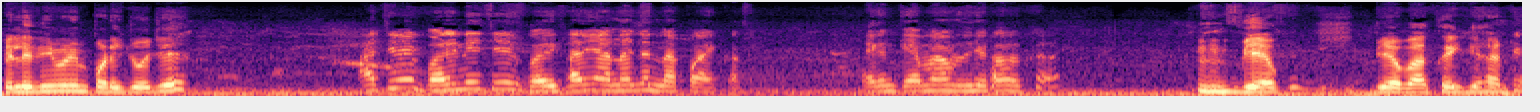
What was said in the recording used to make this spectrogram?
પેલી નીમણી પડી જોજે. આ છે ભરી નહીં છે ભરી ખાલી આ નજર નાખવા એક એક કેમેરા દેખાવ બે બે ભાગ થઈ ગયા ને.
